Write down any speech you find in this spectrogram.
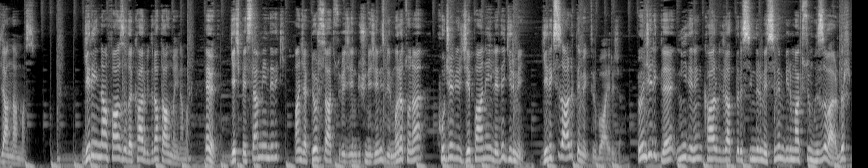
planlanmaz. Gereğinden fazla da karbonhidrat almayın ama. Evet, geç beslenmeyin dedik ancak 4 saat süreceğini düşüneceğiniz bir maratona koca bir cephane ile de girmeyin. Gereksiz ağırlık demektir bu ayrıca. Öncelikle midenin karbonhidratları sindirmesinin bir maksimum hızı vardır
